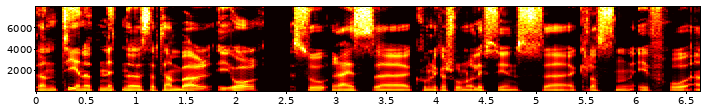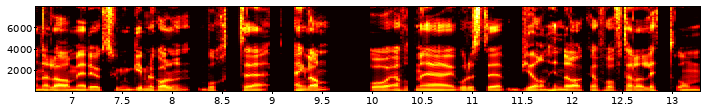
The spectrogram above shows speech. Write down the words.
Den 10. til 19. september i år så reiser kommunikasjon- og livssynsklassen fra NLA Mediehøgskolen Gimlekollen bort til England, og jeg har fått med godeste Bjørn Hinderaker for å fortelle litt om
